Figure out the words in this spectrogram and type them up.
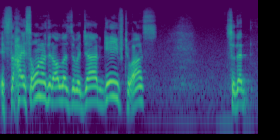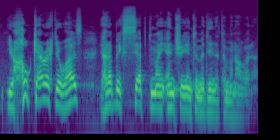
It's the highest honour that Allah gave to us so that your whole character was, Ya Rabbi accept my entry into Medina to Munawwara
